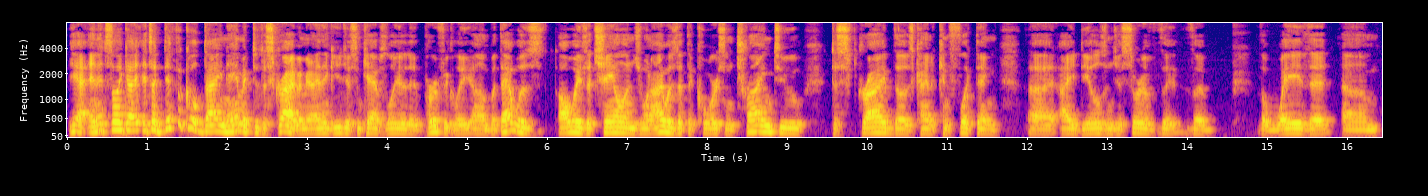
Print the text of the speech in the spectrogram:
Yeah, and it's like a, it's a difficult dynamic to describe. I mean, I think you just encapsulated it perfectly. Um, but that was always a challenge when I was at the course and trying to describe those kind of conflicting uh, ideals and just sort of the the the way that um,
